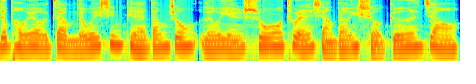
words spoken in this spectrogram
的朋友在我们的微信平台当中留言说，突然想到一首歌，叫《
